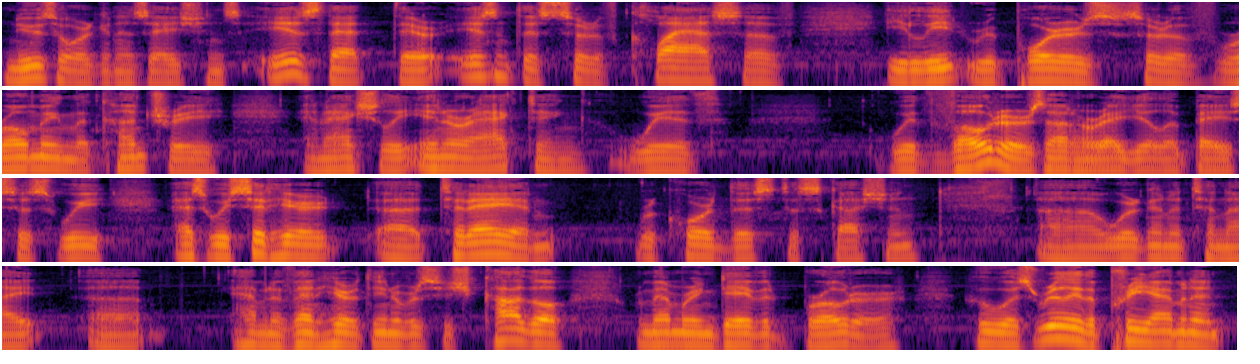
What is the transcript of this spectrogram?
news organizations, is that there isn't this sort of class of elite reporters sort of roaming the country and actually interacting with with voters on a regular basis. We, as we sit here uh, today and record this discussion, uh, we're going to tonight uh, have an event here at the University of Chicago remembering David Broder, who was really the preeminent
